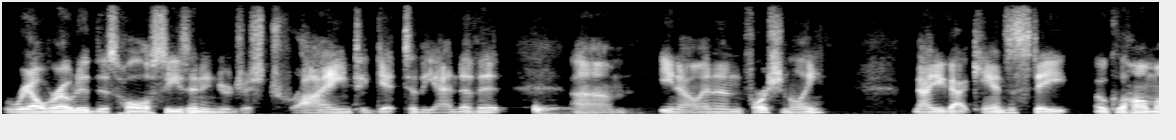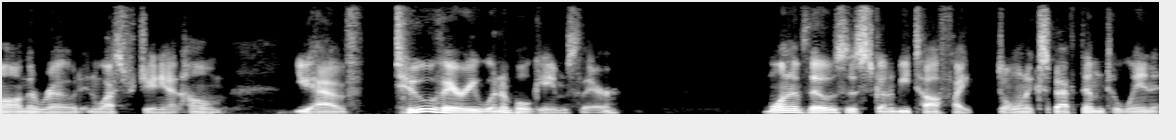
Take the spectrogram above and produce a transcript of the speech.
railroaded this whole season and you're just trying to get to the end of it. Um, you know, and unfortunately, now you got Kansas State Oklahoma on the road, and West Virginia at home. You have two very winnable games there. One of those is going to be tough. I don't expect them to win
